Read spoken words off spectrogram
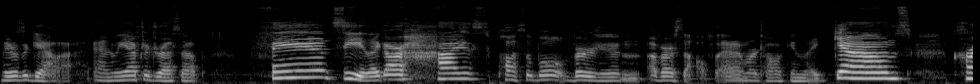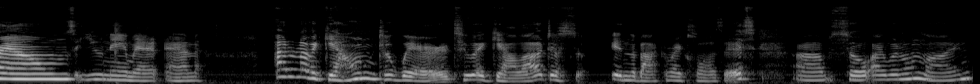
there's a gala, and we have to dress up fancy, like our highest possible version of ourselves. And we're talking like gowns, crowns, you name it. And I don't have a gown to wear to a gala, just in the back of my closet. Um, so I went online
